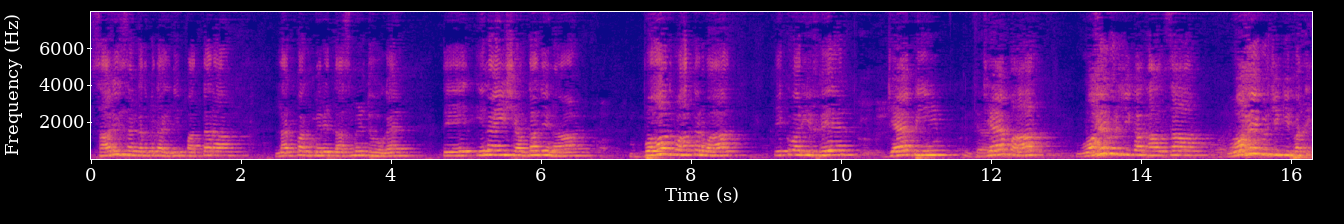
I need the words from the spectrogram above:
ਸਾਰੀ ਸੰਗਤ ਵਧਾਈ ਦੀ ਪਾਤਰ ਆ। ਲਗਭਗ ਮੇਰੇ 10 ਮਿੰਟ ਹੋ ਗਏ ਤੇ ਇਹਨਾਂ ਹੀ ਸ਼ਬਦਾਂ ਦੇ ਨਾਲ ਬਹੁਤ ਬਹੁਤ ਧੰਨਵਾਦ। ਇੱਕ ਵਾਰੀ ਫੇਰ ਜੈ ਭੀਮ, ਜੈ ਭਾਰਤ, ਵਾਹਿਗੁਰੂ ਜੀ ਕਾ ਖਾਲਸਾ, ਵਾਹਿਗੁਰੂ ਜੀ ਕੀ ਫਤਿਹ।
